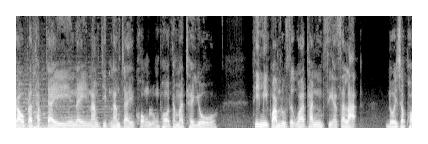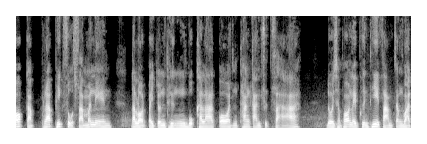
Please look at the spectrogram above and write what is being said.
เราประทับใจในน้ำจิตน้ำใจของหลวงพ่อธรรมชโย ที่มีความรู้สึกว่าท่านเสียสละ โดยเฉพาะกับพระภิกษุสามเณรตลอดไปจนถึงบุคลากรทางการศึกษา โดยเฉพาะในพื้นที่สามจังหวัด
